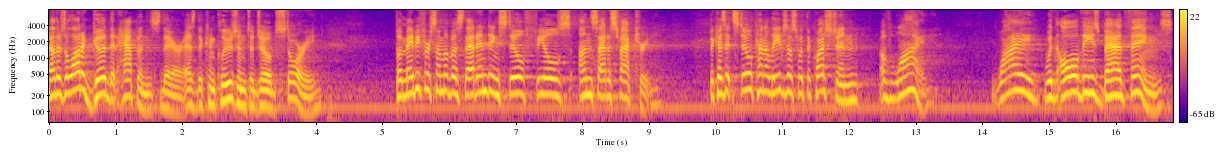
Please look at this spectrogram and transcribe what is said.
Now, there's a lot of good that happens there as the conclusion to Job's story. But maybe for some of us, that ending still feels unsatisfactory because it still kind of leaves us with the question of why. Why would all these bad things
